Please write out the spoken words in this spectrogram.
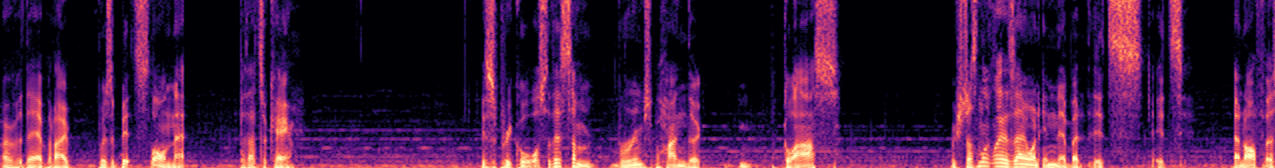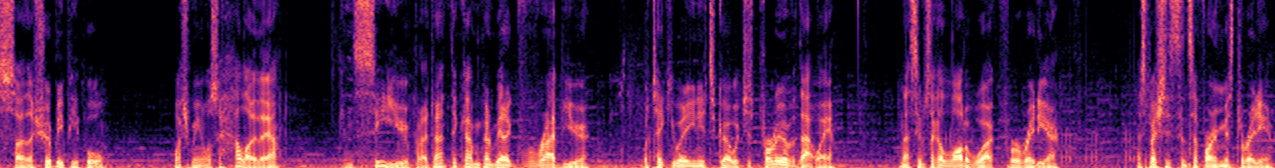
over there, but I was a bit slow on that. But that's okay. This is pretty cool. Also, there's some rooms behind the glass, which doesn't look like there's anyone in there, but it's it's an office, so there should be people watching me. Also, hello there. I can see you, but I don't think I'm going to be able to grab you or take you where you need to go, which is probably over that way. And that seems like a lot of work for a radio, especially since I've already missed a radio.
